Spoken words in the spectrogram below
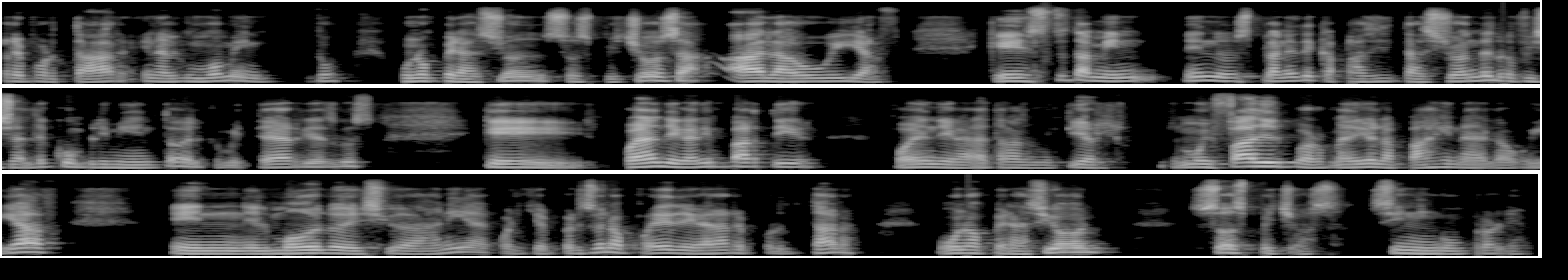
reportar en algún momento una operación sospechosa a la UIAF, que esto también en los planes de capacitación del oficial de cumplimiento del comité de riesgos que puedan llegar a impartir, pueden llegar a transmitirlo. Es muy fácil por medio de la página de la UIAF, en el módulo de ciudadanía, cualquier persona puede llegar a reportar una operación sospechosa sin ningún problema.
